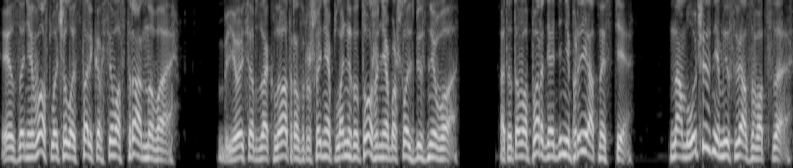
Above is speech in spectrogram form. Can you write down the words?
Из-за него случилось столько всего странного! Бьюсь об заклад, разрушение планеты тоже не обошлось без него! От этого парня одни неприятности. Нам лучше с ним не связываться!»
